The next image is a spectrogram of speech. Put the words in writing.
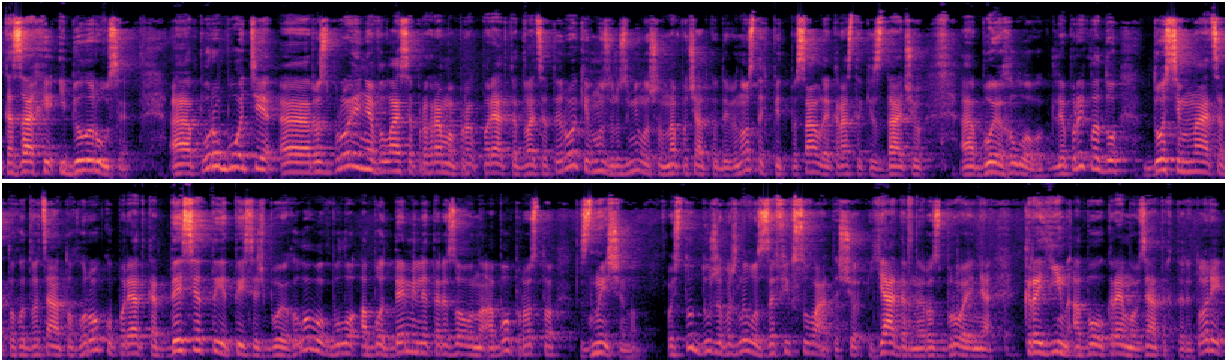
казахи і білоруси. Е, По роботі е, роззброєння велася програма про порядка 20 років. Ну зрозуміло, що на початку 90-х підписали якраз таки здачу е, боєголовок. Для прикладу, до 17-20 року порядка 10 тисяч боєголовок було або демілітаризовано, або просто знищено. Ось тут дуже важливо зафіксувати, що ядерне роззброєння країн або окремо взятих територій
